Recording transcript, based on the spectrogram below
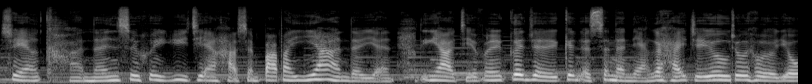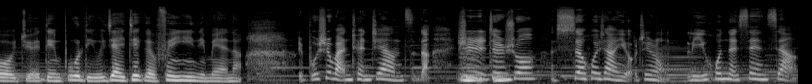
虽然可能是会遇见好像爸爸一样的人，一定要结婚，跟着跟着生了两个孩子，又最后又决定不留在这个婚姻里面了。不是完全这样子的，是嗯就是说社会上有这种离婚的现象，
